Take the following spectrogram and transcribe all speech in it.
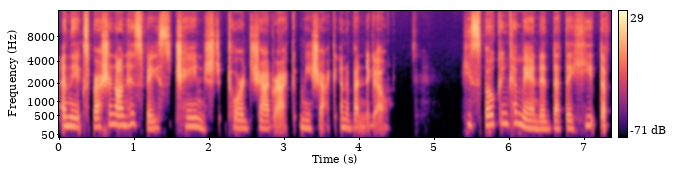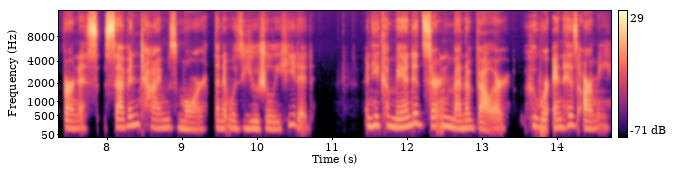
and the expression on his face changed toward Shadrach, Meshach, and Abednego. He spoke and commanded that they heat the furnace seven times more than it was usually heated. And he commanded certain men of valor who were in his army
